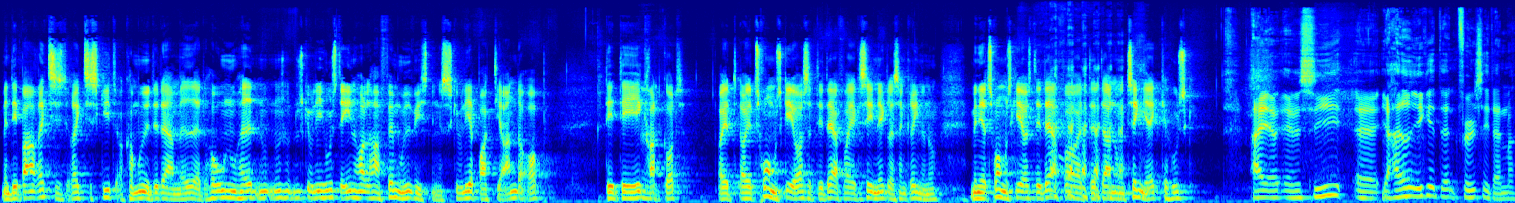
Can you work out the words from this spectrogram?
Men det er bare rigtig, rigtig skidt at komme ud i det der med, at hov, nu, havde, nu, nu skal vi lige huske, at det ene hold har fem udvisninger, så skal vi lige have bragt de andre op. Det, det er ikke mm. ret godt. Og jeg, og jeg tror måske også, at det er derfor, jeg kan se, Niklas han griner nu, men jeg tror måske også, det er derfor, at der er nogle ting, jeg ikke kan huske. Ej, jeg, jeg vil sige, øh, jeg havde ikke den følelse i Danmark.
